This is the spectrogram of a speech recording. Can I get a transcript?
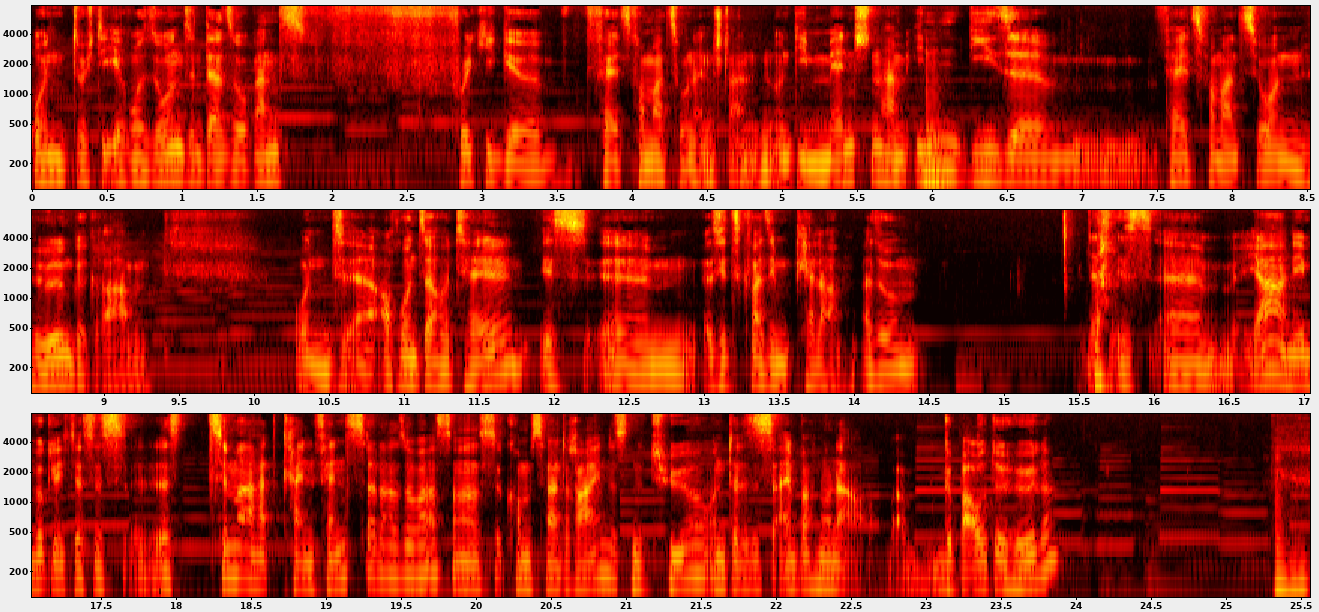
Und durch die Erosion sind da so ganz freakige Felsformationen entstanden. Und die Menschen haben in hm. diese Felsformationen Höhlen gegraben. Und äh, auch unser Hotel ist, ähm, sitzt quasi im Keller. Also das ist, ähm, ja, nee, wirklich, das ist, das Zimmer hat kein Fenster oder sowas, sondern du kommst halt rein, das ist eine Tür und das ist einfach nur eine gebaute Höhle. Mhm.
